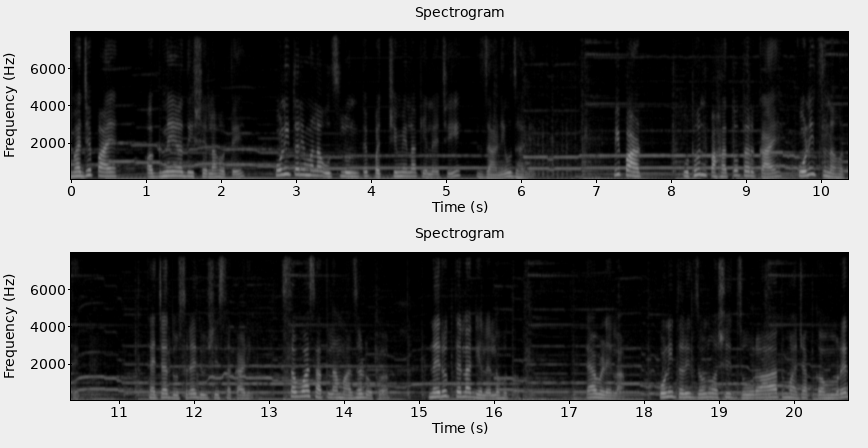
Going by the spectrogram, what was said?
माझे पाय अग्नेय दिशेला होते. कोणीतरी मला उचलून ते पश्चिमेला केल्याची जाणीव झाली. मी पाठ उठून पाहतो तर काय कोणीच नव्हते. त्याच्या दुसऱ्या दिवशी सकाळी सव्वा सातला माझं डोकं नैऋत्येला गेलेलं होतं. त्यावेळेला कोणीतरी जणू अशी जोरात माझ्या कमरेत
